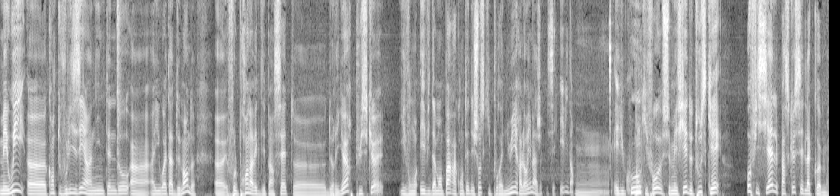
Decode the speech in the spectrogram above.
Mais oui, euh, quand vous lisez un Nintendo, un, un Iwata demande, euh, il faut le prendre avec des pincettes euh, de rigueur, puisque ils vont évidemment pas raconter des choses qui pourraient nuire à leur image. C'est évident. Hmm. Et du coup, Donc il faut se méfier de tout ce qui est officiel parce que c'est de la com.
